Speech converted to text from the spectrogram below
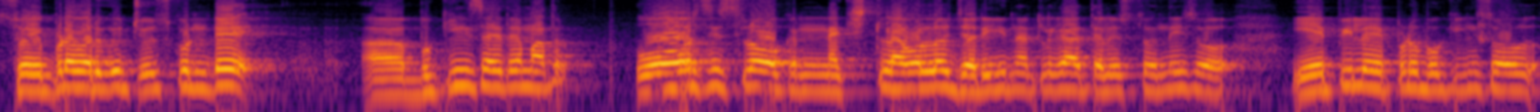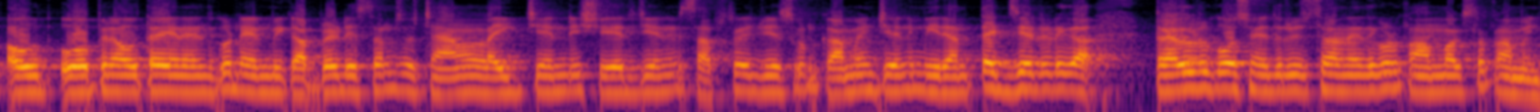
సో ఇప్పటి వరకు చూసుకుంటే బుకింగ్స్ అయితే మాత్రం ఓవర్సీస్లో ఒక నెక్స్ట్ లెవెల్లో జరిగినట్లుగా తెలుస్తుంది. సో ఏపీలో ఎప్పుడు బుకింగ్స్ ఓపెన్ అవుతాయి అనేది కూడా నేను మీకు అప్డేట్ ఇస్తాను. సో ఛానల్ లైక్ చేయండి షేర్ చేయండి సబ్స్క్రైబ్ చేసుకొని కామెంట్ చేయండి. మీరు ఎంత ఎక్సైటెడ్గా ట్రైలర్ కోసం ఎదురు చూస్తారు అనేది కూడా కామెంట్ బాక్స్లో కామెంట్ చేయండి.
